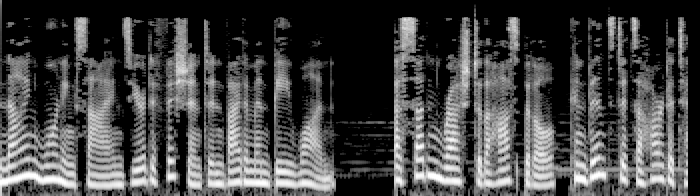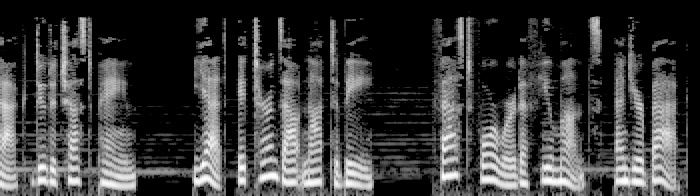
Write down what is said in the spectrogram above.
9 warning signs you're deficient in vitamin B1. A sudden rush to the hospital, convinced it's a heart attack due to chest pain. Yet, it turns out not to be. Fast forward a few months, and you're back,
